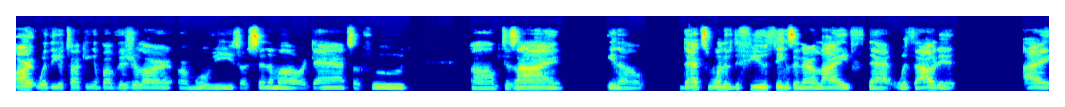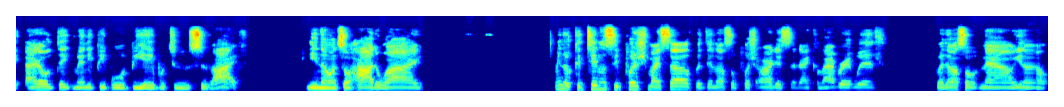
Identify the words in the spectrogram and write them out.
art, whether you're talking about visual art or movies or cinema or dance or food, um, design, you know, that's one of the few things in our life that without it, I I don't think many people would be able to survive. You know, and so how do I, you know, continuously push myself, but then also push artists that I collaborate with, but also now, you know,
